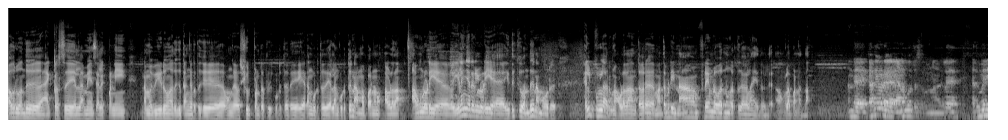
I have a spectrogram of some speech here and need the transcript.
அவர் வந்து ஆக்ட்ரஸ்ஸு எல்லாமே செலக்ட் பண்ணி நம்ம வீடும் அதுக்கு தங்குறதுக்கு அவங்க ஷூட் பண்ணுறதுக்கு கொடுத்தது இடம் கொடுத்தது எல்லாம் கொடுத்து நம்ம பண்ணணும். அவ்வளோதான் அவங்களுடைய இளைஞர்களுடைய இதுக்கு வந்து நம்ம ஒரு ஹெல்ப்ஃபுல்லாக இருக்கணும். அவ்வளோதான் தவிர மற்றபடி நான் ஃப்ரேமில் வரணுங்கிறதுக்காகலாம் எதுவும் இல்லை. அவங்களா பண்ணது தான் அந்த கதையோட அனுபவத்தை சொல்லணும் அதில் அது மாதிரி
